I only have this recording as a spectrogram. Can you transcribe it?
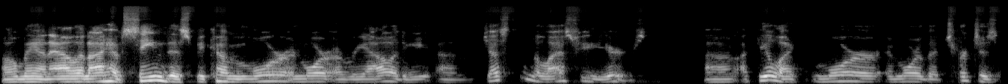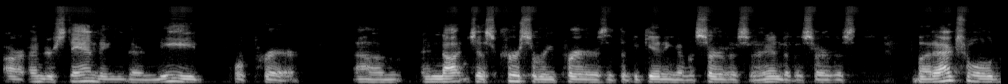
Oh man, Alan, I have seen this become more and more a reality um, just in the last few years. Uh, I feel like more and more the churches are understanding their need for prayer um, and not just cursory prayers at the beginning of a service or end of a service, but actual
